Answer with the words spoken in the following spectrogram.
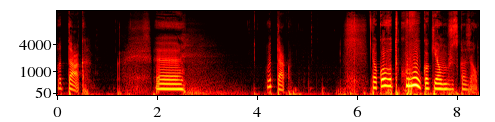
Вот так. Э, вот так. Такой вот круг, как я вам уже сказал.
